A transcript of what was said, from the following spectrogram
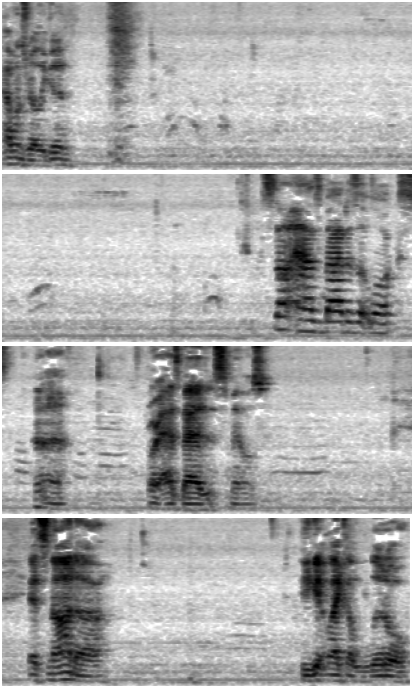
That one's really good. It's not as bad as it looks. Uh-uh. Or as bad as it smells. It's not uh you get like a little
